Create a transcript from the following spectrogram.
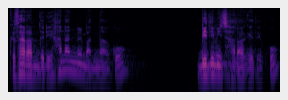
그 사람들이 하나님을 만나고 믿음이 자라게 되고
